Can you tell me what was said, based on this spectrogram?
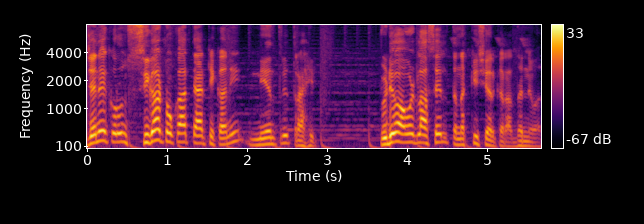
जेणेकरून सिगाटोका त्या ठिकाणी नियंत्रित राहील. व्हिडिओ आवडला असेल तर नक्की शेअर करा. धन्यवाद.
